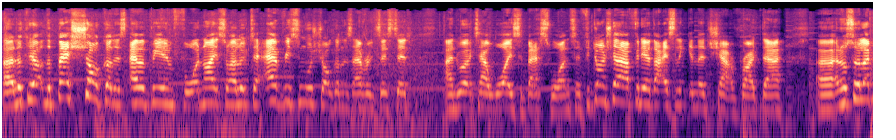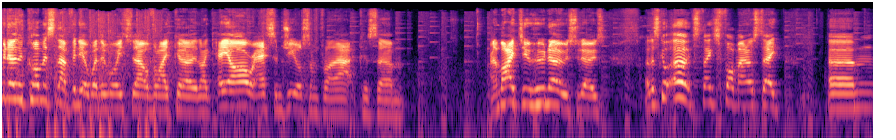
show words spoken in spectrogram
uh, looking at the best shotgun that's ever been in Fortnite. So I looked at every single shotgun that's ever existed and worked out what is the best one. So if you don't check out that video, that is linked in the chat right there. Uh, and also let me know in the comments in that video whether you want to out with like uh, like AR or SMG or something like that, because um, I might do. Who knows? Who knows? Uh, let's go. Erks. Thanks for man. I'll stay. Um,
